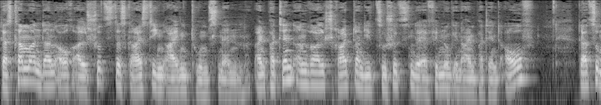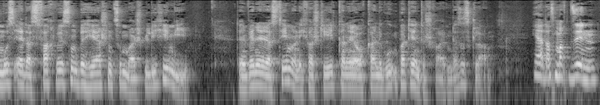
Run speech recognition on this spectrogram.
Das kann man dann auch als Schutz des geistigen Eigentums nennen. Ein Patentanwalt schreibt dann die zu schützende Erfindung in einem Patent auf. Dazu muss er das Fachwissen beherrschen, zum Beispiel die Chemie. Denn wenn er das Thema nicht versteht, kann er auch keine guten Patente schreiben, das ist klar. Ja, das macht Sinn.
